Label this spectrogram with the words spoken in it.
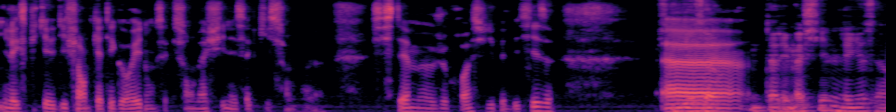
Il a expliqué les différentes catégories, donc celles qui sont machines et celles qui sont systèmes, je crois, si je dis pas de bêtises. Euh... T'as les machines, les users.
